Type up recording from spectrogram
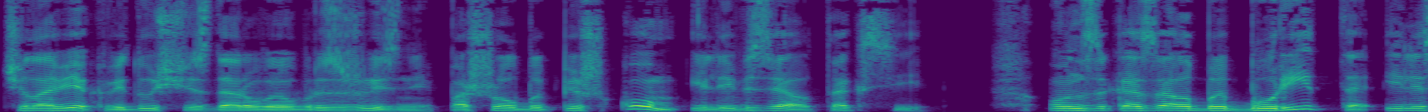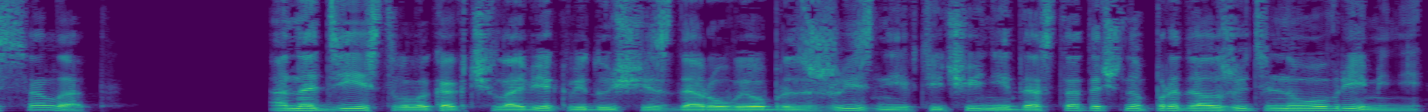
Человек, ведущий здоровый образ жизни, пошел бы пешком или взял такси. Он заказал бы буррито или салат. Она действовала как человек, ведущий здоровый образ жизни в течение достаточно продолжительного времени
